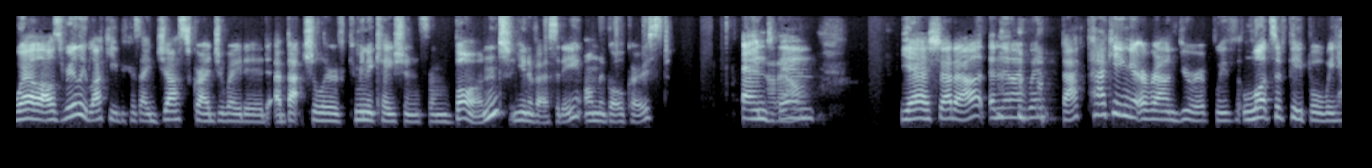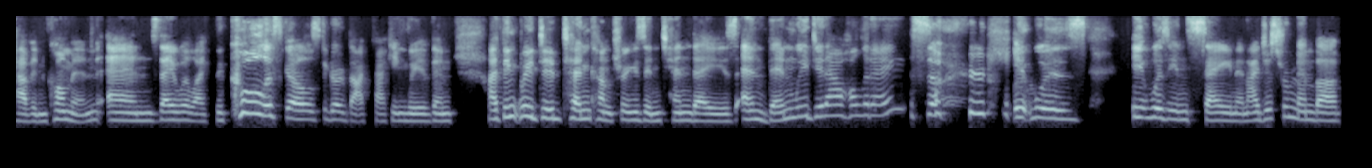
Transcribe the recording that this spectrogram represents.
well, I was really lucky because I just graduated a Bachelor of Communication from Bond University on the Gold Coast. And shout then, out. Yeah, shout out. And then I went backpacking around Europe with lots of people we have in common. And they were like the coolest girls to go backpacking with. And I think we did 10 countries in 10 days. And then we did our holiday. So it was. It was insane. And I just remember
